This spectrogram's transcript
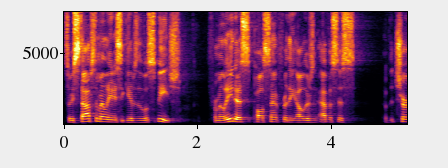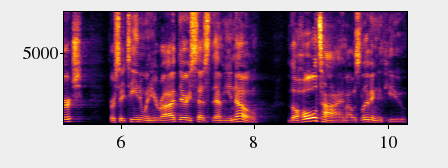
So he stops in Miletus, he gives a little speech. From Miletus, Paul sent for the elders of Ephesus of the church. Verse 18, and when he arrived there, he says to them, You know, the whole time I was living with you,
